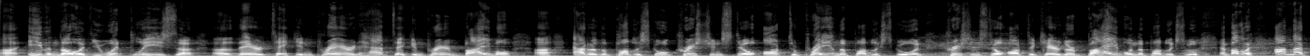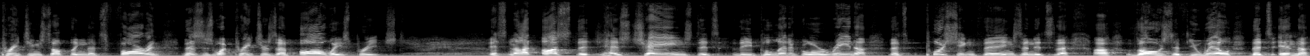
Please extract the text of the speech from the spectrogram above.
Uh, even though, if you would please, uh, uh, they're taking prayer and have taken prayer and Bible uh, out of the public school, Christians still ought to pray in the public school, and Christians still ought to carry their Bible in the public school. And by the way, I'm not preaching something that's foreign. This is what preachers have always preached. It's not us that has changed, it's the political arena that's pushing things, and it's the, uh, those, if you will, that's in the,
